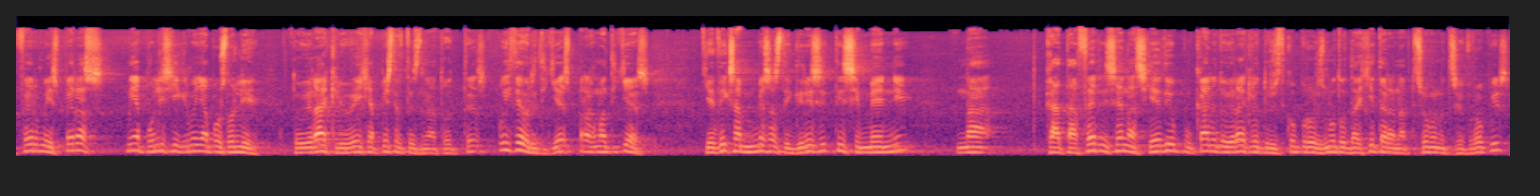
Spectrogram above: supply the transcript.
φέρουμε εις πέρας μια πολύ συγκεκριμένη αποστολή. Το Ηράκλειο έχει απίστευτες δυνατότητες, όχι θεωρητικές, πραγματικές. Και δείξαμε μέσα στην κρίση τι σημαίνει να καταφέρνεις ένα σχέδιο που κάνει το Ηράκλειο τουριστικό προορισμό τον ταχύτερα αναπτυσσόμενο της Ευρώπης,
